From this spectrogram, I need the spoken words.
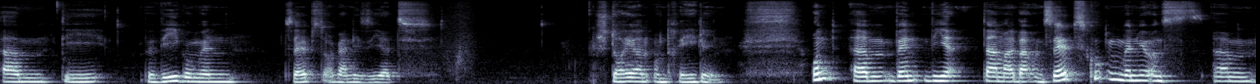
ähm, die Bewegungen selbst organisiert steuern und regeln. Und ähm, wenn wir da mal bei uns selbst gucken, wenn wir uns ähm,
